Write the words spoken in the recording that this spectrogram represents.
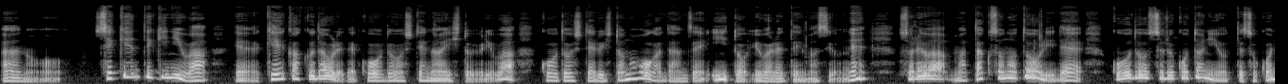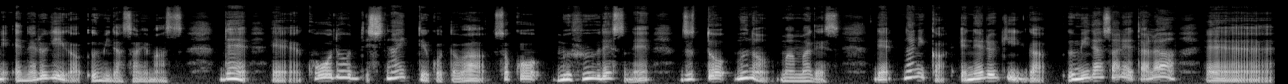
あの、世間的には、えー、計画倒れで行動してない人よりは行動してる人の方が断然いいと言われていますよね。それは全くその通りで、行動することによってそこにエネルギーが生み出されます。で、えー、行動しないっていうことは、そこ無風ですね。ずっと無のままです。で、何かエネルギーが生み出されたら、え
